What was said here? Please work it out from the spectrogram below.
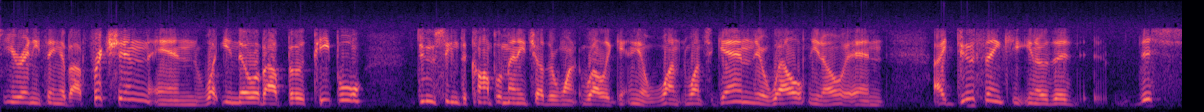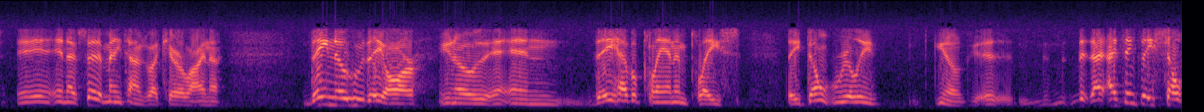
hear anything about friction, and what you know about both people do seem to complement each other one, well again. You know, one, once again, they're well. You know, and I do think you know that this, and I've said it many times about Carolina. They know who they are, you know, and they have a plan in place. They don't really, you know, uh, I think they self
